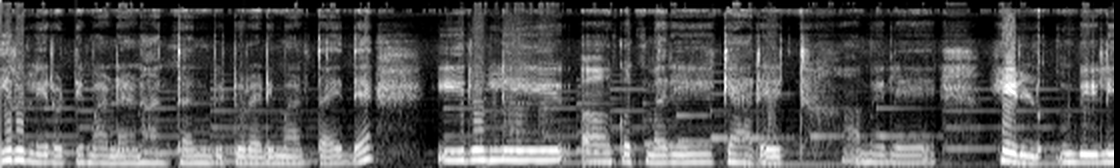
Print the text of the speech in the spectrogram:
ಈರುಳ್ಳಿ ರೊಟ್ಟಿ ಮಾಡೋಣ ಅಂತ ಅಂದ್ಬಿಟ್ಟು ರೆಡಿ ಮಾಡ್ತಾಯಿದ್ದೆ ಈರುಳ್ಳಿ ಕೊತ್ತಂಬರಿ ಕ್ಯಾರೆಟ್, ಆಮೇಲೆ ಎಳ್ಳು, ಬಿಳಿ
